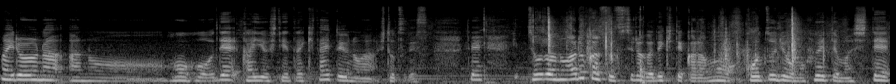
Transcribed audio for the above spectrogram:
まあ、いろいろなあの方法で回遊していただきたいというのが一つです。でちょうどあのアルカス土浦ができてからも交通量も増えてまして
